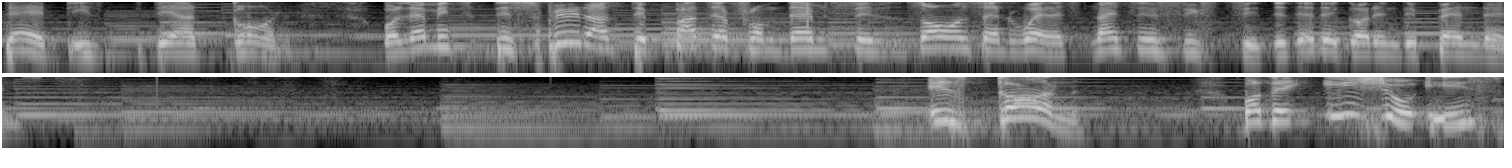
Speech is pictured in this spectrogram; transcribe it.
dead. He's, they are gone. But let me, t- the spirit has departed from them since someone said, well, it's 1960, the day they got independence. It's gone. But the issue is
